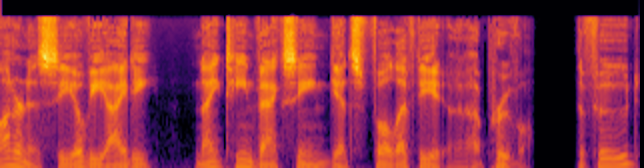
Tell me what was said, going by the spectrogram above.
Moderna's COVID-19 vaccine gets full FDA approval. The Food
